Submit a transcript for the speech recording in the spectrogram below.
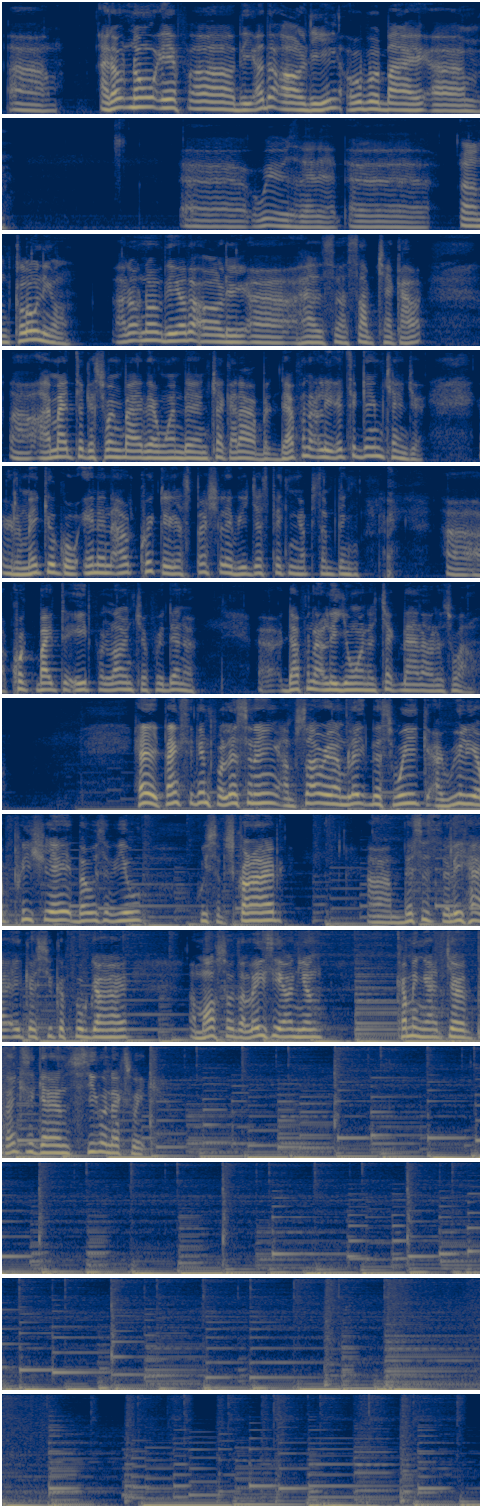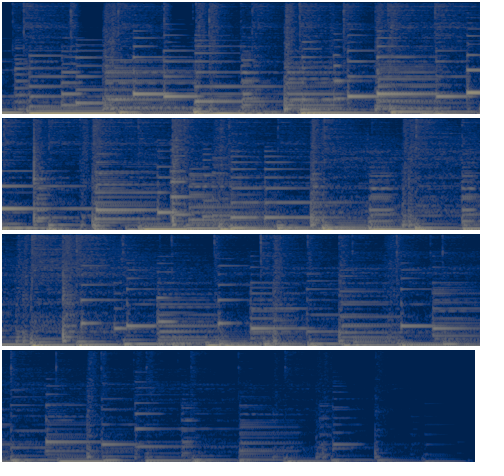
Um, I don't know if uh, the other Aldi over by um, uh, where is that at? Uh, on Colonial. I don't know if the other Aldi uh, has a sub checkout. Uh, I might take a swing by there one day and check it out, but definitely it's a game changer. It'll make you go in and out quickly, especially if you're just picking up something, uh, a quick bite to eat for lunch or for dinner. Uh, definitely you want to check that out as well. Hey, thanks again for listening. I'm sorry I'm late this week. I really appreciate those of you who subscribe. Um, this is the Lehigh Acres Secret Food Guy. I'm also the Lazy Onion coming at you. Thanks again. See you next week.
